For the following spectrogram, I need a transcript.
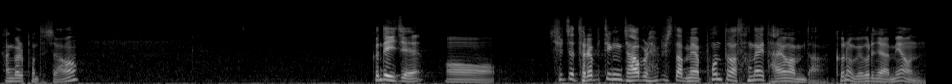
한글 폰트죠. 근데 이제 어 실제 drafting 작업을 해보시다면 폰트가 상당히 다양합니다. 그는 왜 그러냐면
